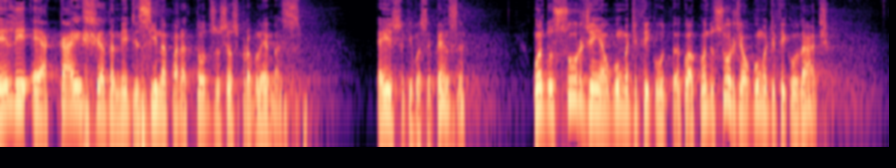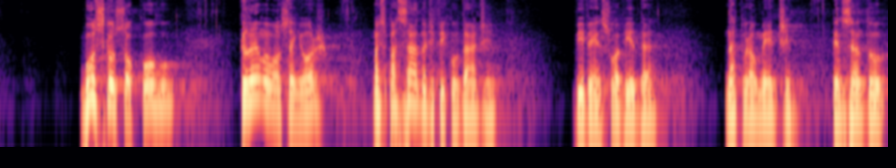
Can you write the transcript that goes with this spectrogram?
Ele é a caixa da medicina para todos os seus problemas. É isso que você pensa? Quando surge alguma dificuldade, quando surge alguma dificuldade, buscam o socorro, clamam ao Senhor, mas passado a dificuldade, vivem a sua vida naturalmente, pensando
